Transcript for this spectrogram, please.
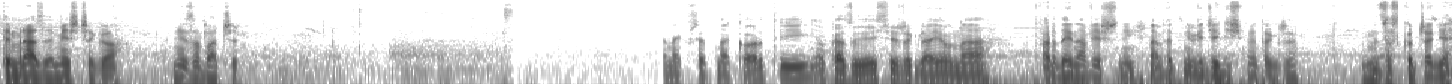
tym razem jeszcze go nie zobaczy. Janek wszedł na kort i okazuje się, że grają na twardej nawierzchni. Nawet nie wiedzieliśmy, także zaskoczenie.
